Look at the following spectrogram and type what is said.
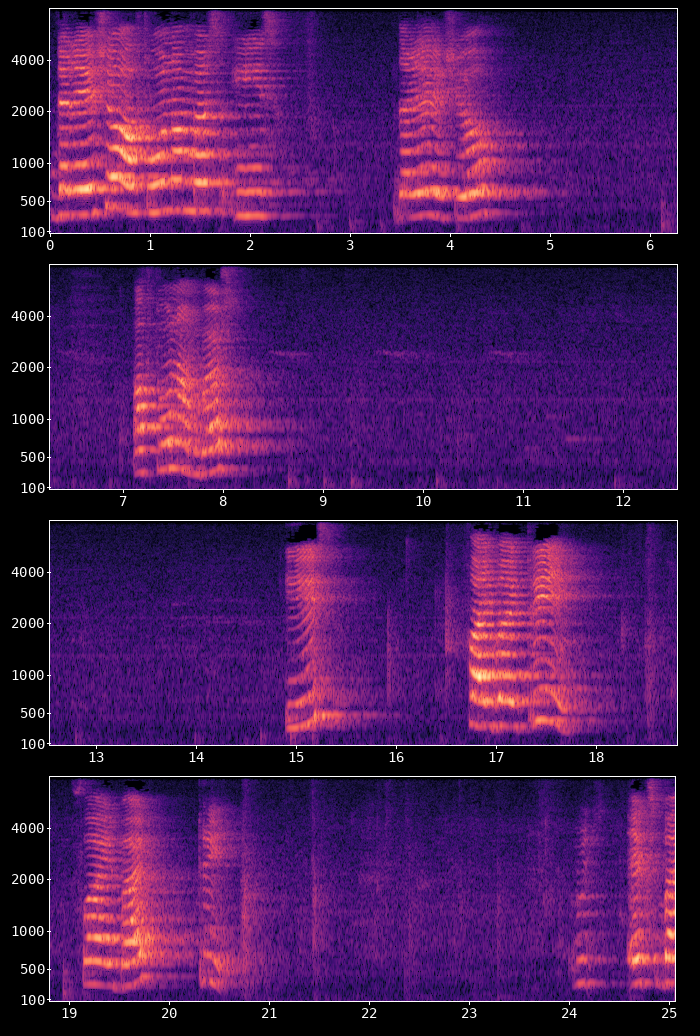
The ratio of two numbers is the ratio of two numbers is 5 by 3 5 by 3 which x by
